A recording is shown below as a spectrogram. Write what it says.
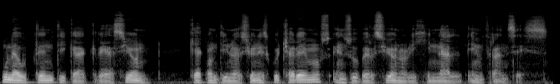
una auténtica creación, que a continuación escucharemos en su versión original en francés.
